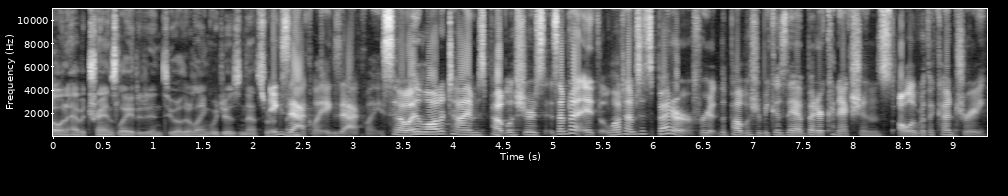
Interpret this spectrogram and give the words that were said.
Oh, and have it translated into other languages and that sort of exactly, thing? Exactly, exactly. So a lot of times publishers, sometimes it, a lot of times it's better for the publisher because they have better connections all over the country.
